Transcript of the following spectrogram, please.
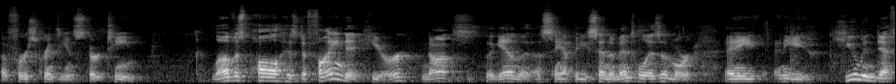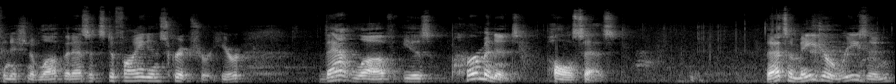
of 1 Corinthians 13. love as Paul has defined it here, not again a sappy sentimentalism or any any human definition of love, but as it's defined in Scripture here, that love is permanent. Paul says. That's a major reason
